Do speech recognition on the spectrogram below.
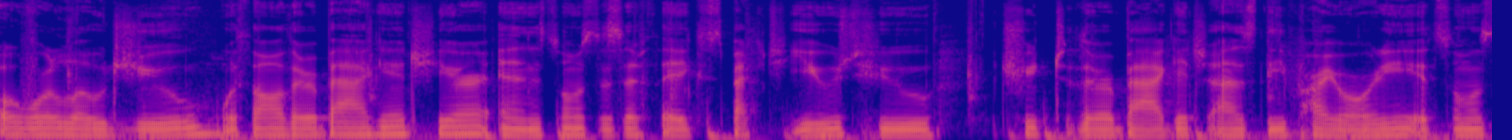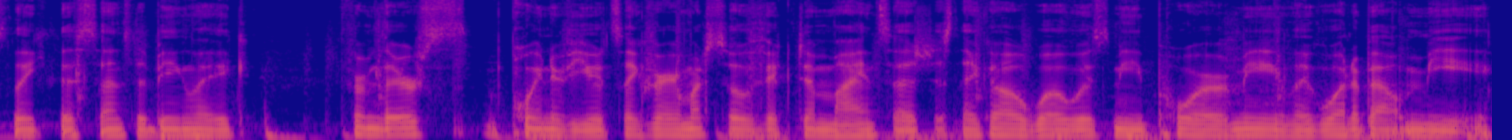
overload you with all their baggage here and it's almost as if they expect you to treat their baggage as the priority. It's almost like this sense of being like from their point of view it's like very much so victim mindset it's just like oh woe is me poor me like what about me?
